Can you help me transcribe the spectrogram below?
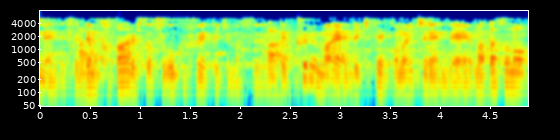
年です、はい。でも関わる人すごく増えてきます、はい。で来る前で来てこの1年でまたその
